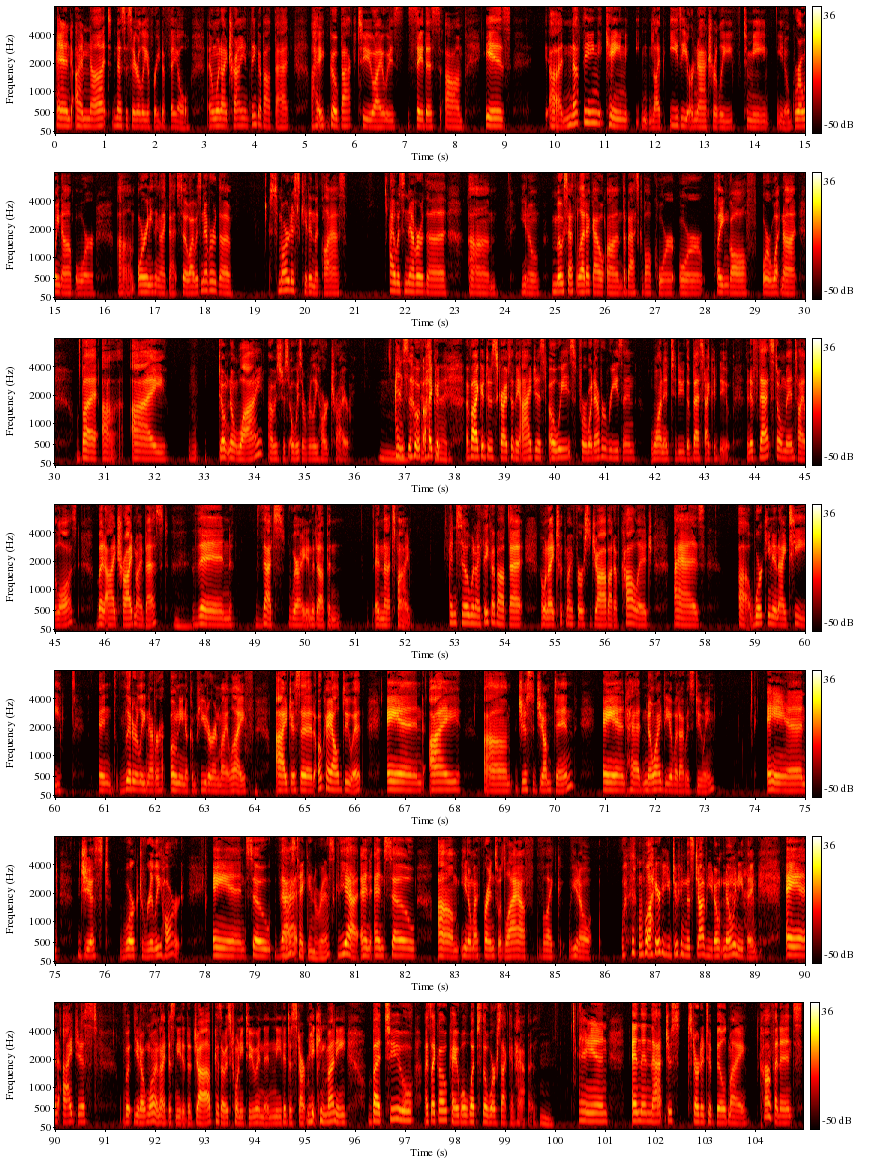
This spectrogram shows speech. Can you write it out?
And I'm not necessarily afraid to fail. And when I try and think about that, I go back to, I always say this, um, is uh, nothing came like easy or naturally to me, you know, growing up or um, or anything like that. So I was never the smartest kid in the class. I was never the, um, you know, most athletic out on the basketball court or playing golf or whatnot. But uh, I don't know why. I was just always a really hard trier. Mm, and so if I could good. if I could describe something, I just always for whatever reason wanted to do the best I could do. And if that still meant I lost, but I tried my best, mm. then that's where I ended up and and that's fine. And so when I think about that, when I took my first job out of college as uh, working in IT and literally never owning a computer in my life, I just said, okay, I'll do it. And I um, just jumped in and had no idea what I was doing and just worked really hard. And so that, that was taking a risk. Yeah, and and so um, you know, my friends would laugh like, you know, why are you doing this job? You don't know anything. And I just you know, one, I just needed a job because I was 22 and, and needed to start making money. But two, I was like, okay, well, what's the worst that can happen? Hmm and and then that just started to build my confidence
